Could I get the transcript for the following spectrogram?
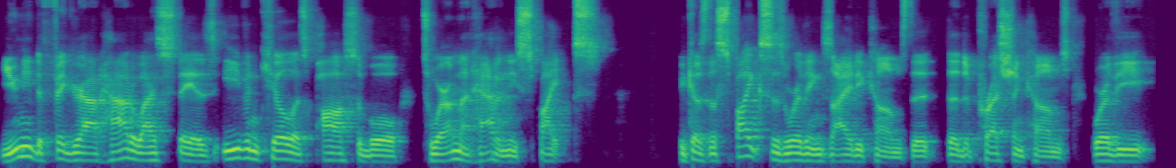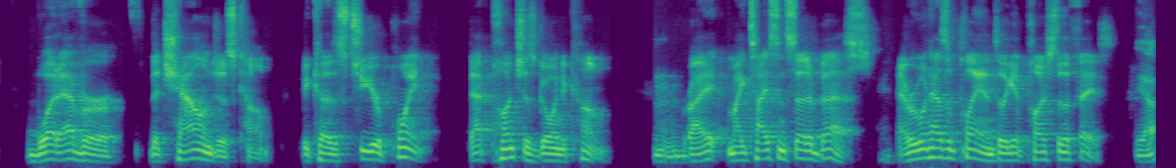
You need to figure out how do i stay as even kill as possible to where i'm not having these spikes. Because the spikes is where the anxiety comes the the depression comes where the whatever the challenges come. Because to your point that punch is going to come mm-hmm. right? Mike tyson said it best. Everyone has a plan until they get punched in the face yeah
